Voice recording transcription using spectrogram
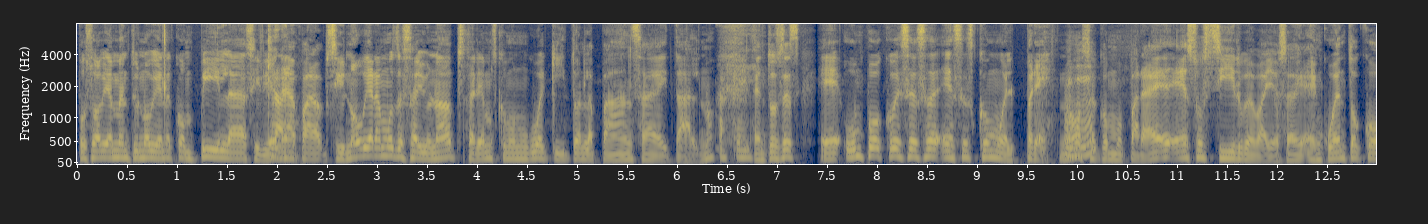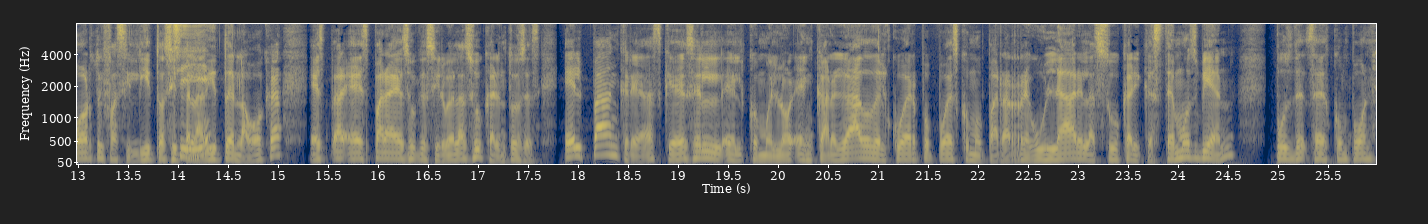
pues obviamente uno viene con pilas y viene Claro. a para, si no hubiéramos desayunado, pues estaríamos como un huequito en la panza y tal, ¿no? Entonces, eh, un poco ese, ese, ese es como el pre, ¿no? O sea, como para e- eso sirve, vaya, o sea, en cuento corto y facilito, así Sí. peladito en la boca, es, es para eso que sirve el azúcar. Entonces, el páncreas, que es el, el como el encargado del cuerpo, pues como para regular el azúcar y que estemos bien, pues de- se descompone.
